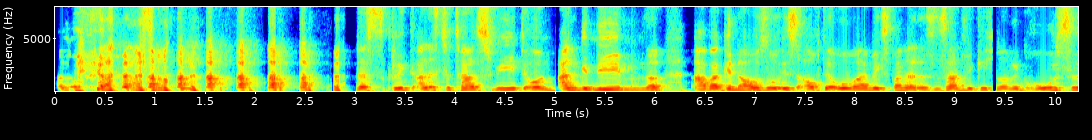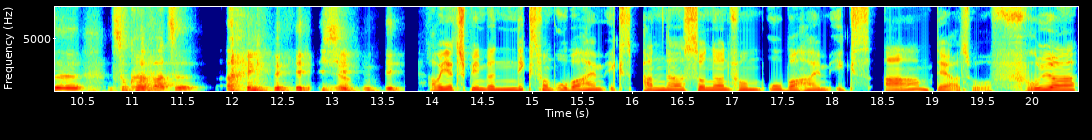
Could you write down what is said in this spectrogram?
Also, ja, also. das klingt alles total sweet und angenehm, ne? aber genauso ist auch der Oberheim Expander. Das ist halt wirklich so eine große Zuckerwatte eigentlich. Ja. Aber jetzt spielen wir nichts vom Oberheim Expander, sondern vom Oberheim XA, der also früher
